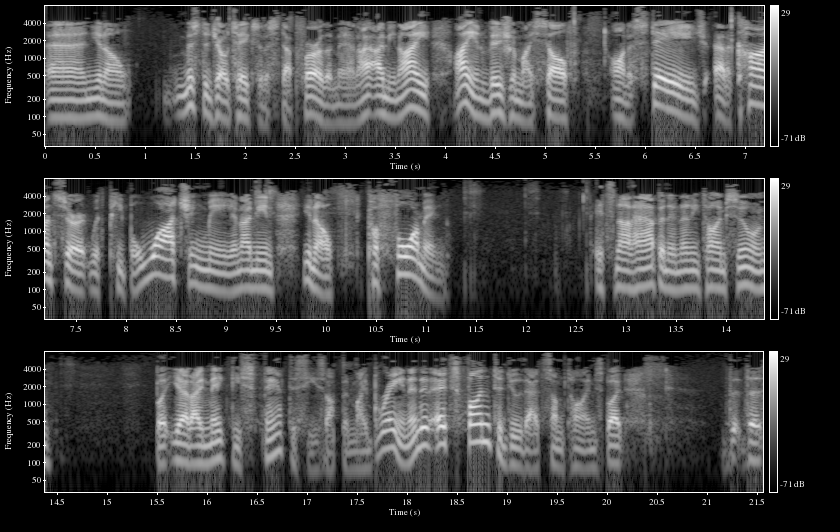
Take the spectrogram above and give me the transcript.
And, you know, Mr. Joe takes it a step further, man. I, I mean, I, I envision myself on a stage at a concert with people watching me and I mean, you know, performing It's not happening anytime soon. But yet I make these fantasies up in my brain. And it, it's fun to do that sometimes. But the, the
